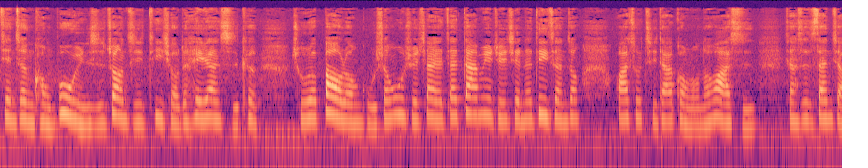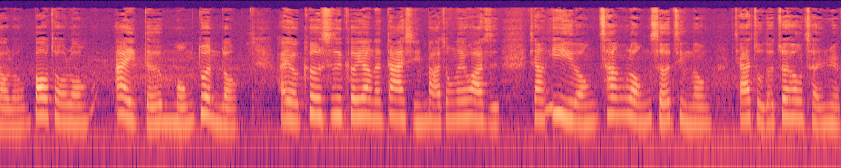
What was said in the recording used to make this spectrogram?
见证恐怖陨石撞击地球的黑暗时刻，除了暴龙，古生物学家也在大灭绝前的地层中挖出其他恐龙的化石，像是三角龙、包头龙、爱德蒙顿龙。还有各式各样的大型爬虫类化石，像翼龙、沧龙、蛇颈龙家族的最后成员，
